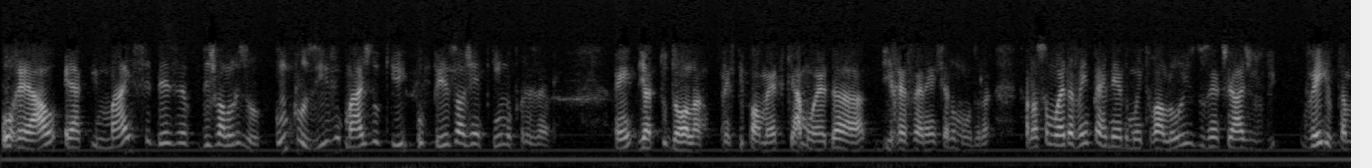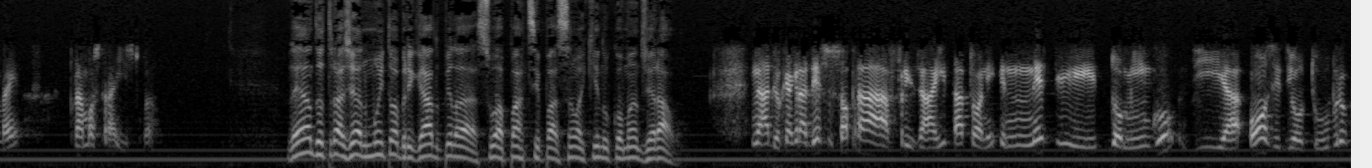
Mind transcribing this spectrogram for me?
o real é a que mais se desvalorizou, inclusive mais do que o peso argentino, por exemplo, hein? diante do dólar, principalmente, que é a moeda de referência no mundo. Né? A nossa moeda vem perdendo muito valor e os 200 reais veio também para mostrar isso. Né? Leandro Trajano, muito obrigado pela sua participação aqui no Comando Geral. Nada, eu que agradeço só para frisar aí, tá, Tony? Nesse domingo, dia 11 de outubro,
